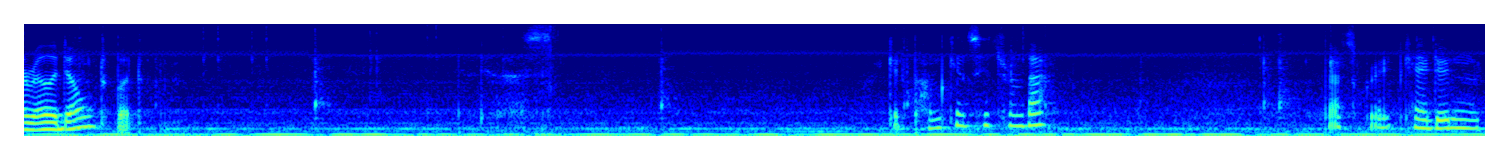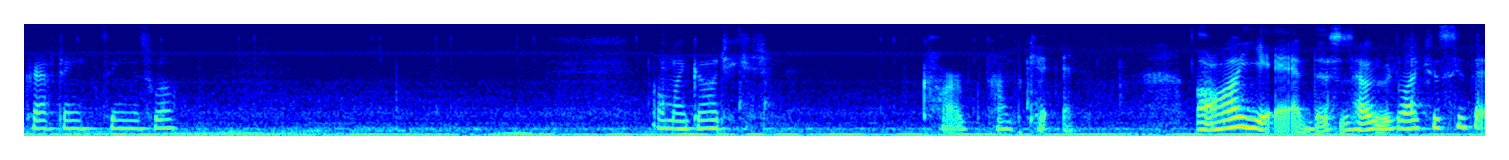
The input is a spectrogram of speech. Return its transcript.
I really don't, but. Get pumpkin seeds from that. That's great. Can I do it in the crafting thing as well? Oh my god, you get carved pumpkin. Oh yeah, this is how you would like to see the,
